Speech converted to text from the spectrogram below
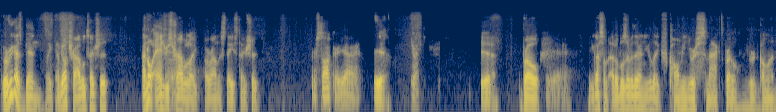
Where have you guys been? Like, have y'all traveled type shit? I know Andrew's traveled like around the states type shit. For soccer, yeah. Yeah. Yeah. Bro, Yeah. you got some edibles over there and you like call me and you were smacked, bro. You were gone.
